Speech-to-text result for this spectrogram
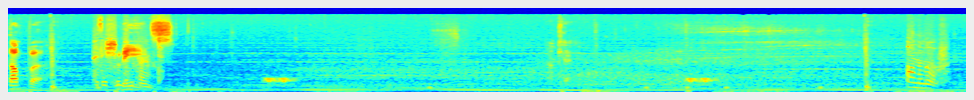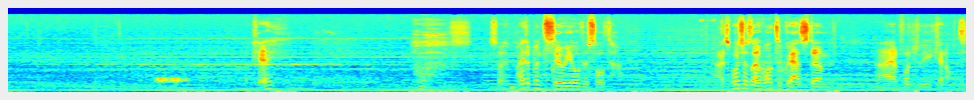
Dumper, Position confirmed. Okay. On the move. Okay. so it might have been cereal this whole time. As much as I want to grasp them, I unfortunately cannot.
